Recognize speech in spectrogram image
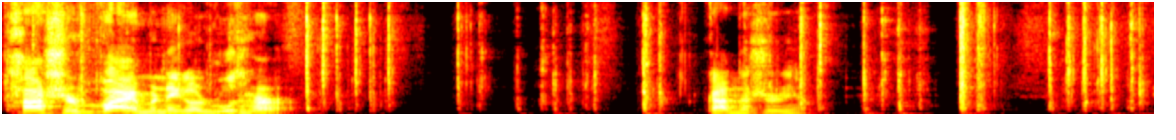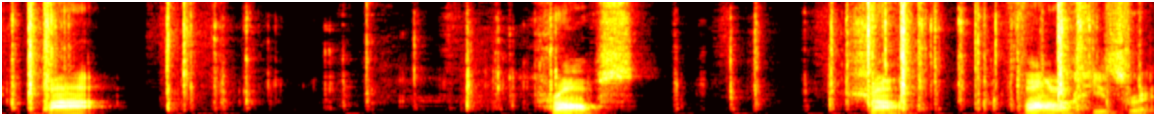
它是外面那个 router 干的事情，把 props 上放了 history，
